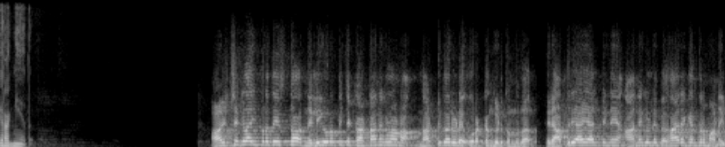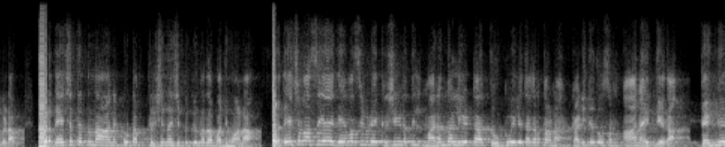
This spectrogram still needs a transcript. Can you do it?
ഇറങ്ങിയത്. ആഴ്ചകളായി പ്രദേശത്ത് നിലയുറപ്പിച്ച കാട്ടാനകളാണ് നാട്ടുകാരുടെ ഉറക്കം കെടുത്തുന്നത്. രാത്രിയായാൽ പിന്നെ ആനകളുടെ വിഹാര കേന്ദ്രമാണ് ഇവിടം. പ്രദേശത്തെത്തുന്ന ആനക്കൂട്ടം കൃഷി നശിപ്പിക്കുന്നത് പതിവാണ്. പ്രദേശവാസിയായ ദേവസ്വയുടെ കൃഷിയിടത്തിൽ മരം തള്ളിയിട്ട് തൂക്കുവേലി തകർത്താണ് കഴിഞ്ഞ ദിവസം ആന എത്തിയത്. തെങ്ങ്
